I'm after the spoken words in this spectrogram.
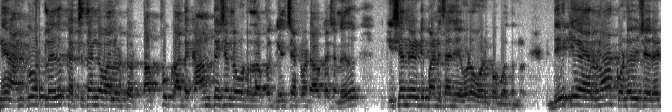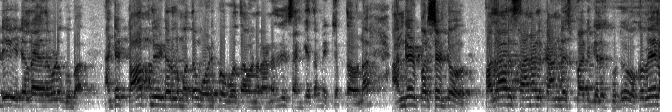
నేను అనుకోవట్లేదు. ఖచ్చితంగా వాళ్ళు టప్పు అంటే కాంపిటీషన్లో ఉంటారు తప్ప గెలిచేటువంటి అవకాశం లేదు. కిషన్ రెడ్డి బండి సంజయ్ కూడా ఓడిపోబోతున్నారు. డీకేఆర్న కొండ విజయరెడ్డి ఈటల రాజేంద్ర కూడా గుబా. అంటే టాప్ లీడర్లు మొత్తం ఓడిపోబోతా ఉన్నారు అనేది సంకేతం మీకు చెప్తా ఉన్నా. హండ్రెడ్ పర్సెంట్ పదహారు స్థానాలు కాంగ్రెస్ పార్టీ గెలుచుకుంటుంది. ఒకవేళ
